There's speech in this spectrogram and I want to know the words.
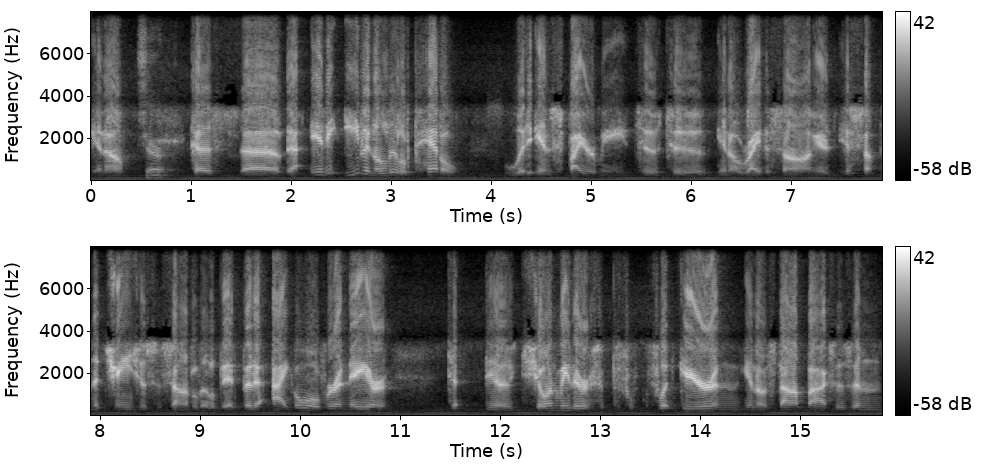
you know. Sure. Because uh, any, even a little pedal would inspire me to to you know write a song. It's just something that changes the sound a little bit. But I go over and they are t- you know showing me their f- foot gear and you know stomp boxes and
